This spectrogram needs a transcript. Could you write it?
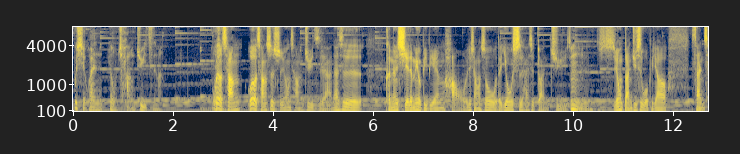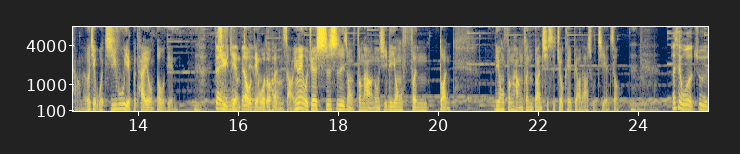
不喜欢用长句子吗？我有尝我有尝试使用长句子啊，但是。可能写的没有比别人好，我就想说我的优势还是短句，就是使用短句是我比较擅长的，而且我几乎也不太用逗点、嗯、句点、逗点我都很少，因为我觉得诗是一种分行的东西，利用分段，利用分行分段，其实就可以表达出节奏。嗯，而且我有注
